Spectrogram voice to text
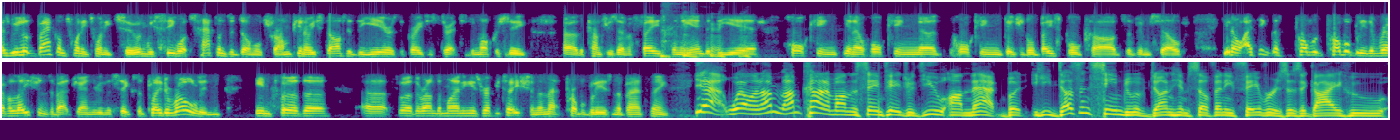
as we look back on 2022 and we see what's happened to Donald Trump, you know, he started the year as the greatest threat to democracy uh, the country's ever faced, and he ended the year hawking, you know, hawking, uh, hawking digital baseball cards of himself. You know, I think that prob- probably the revelations about January the 6th have played a role in in further. Uh, further undermining his reputation, and that probably isn't a bad thing. Yeah, well, and I'm I'm kind of on the same page with you on that, but he doesn't seem to have done himself any favors as a guy who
